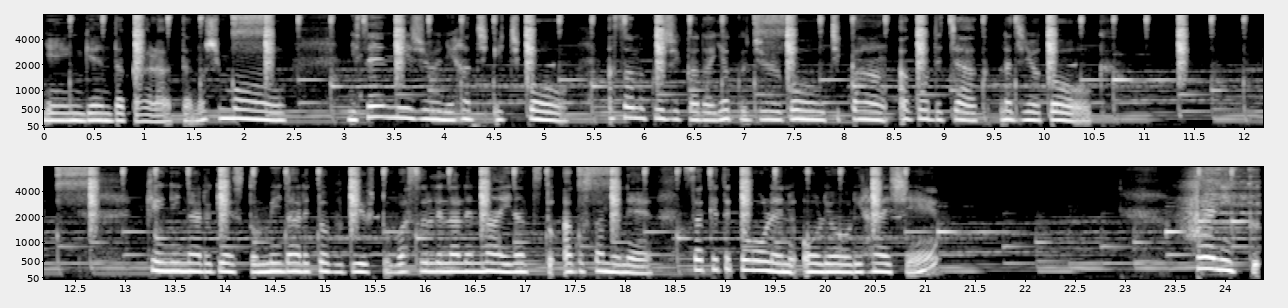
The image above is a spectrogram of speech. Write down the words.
人間だから楽しもう。2022-815朝の9時から約15時間顎でジャックラジオトーク。気になるゲスト乱れ飛ぶギフト忘れられない夏と顎サムネ避けて通れぬお料理配信。パニック、イ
